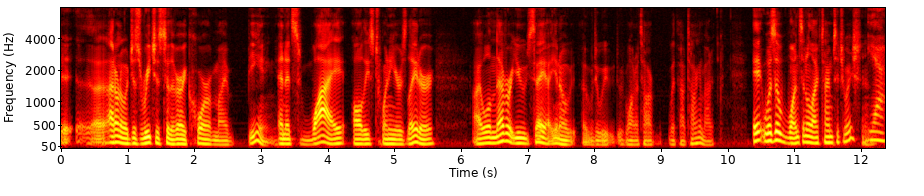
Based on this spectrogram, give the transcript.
uh, I don't know it just reaches to the very core of my being. And it's why all these 20 years later I will never you say you know uh, do we want to talk without talking about it. It was a once in a lifetime situation. Yeah.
